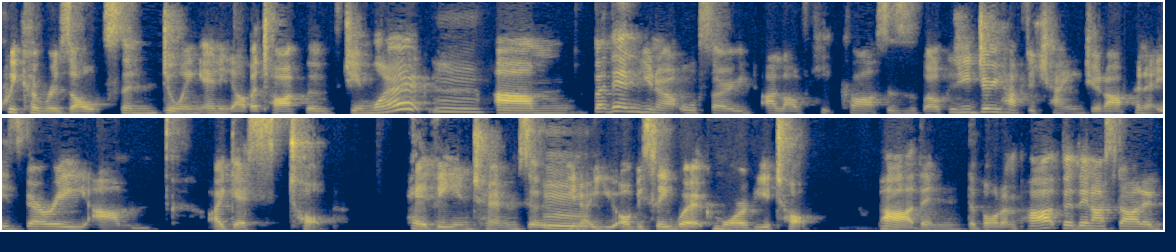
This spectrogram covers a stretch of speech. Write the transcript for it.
quicker results than doing any other type of gym work. Mm. Um, but then, you know, also I love HIIT classes as well because you do have to change it up and it is very, um, I guess, top heavy in terms of, mm. you know, you obviously work more of your top part than the bottom part. But then I started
